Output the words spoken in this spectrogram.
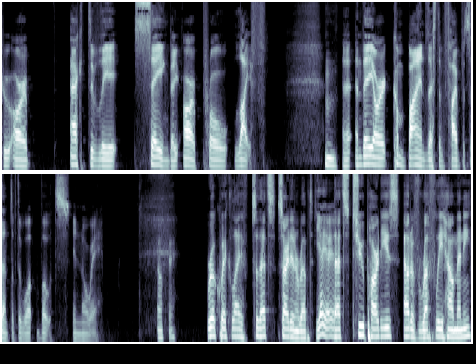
who are actively saying they are pro-life, Mm. uh, and they are combined less than five percent of the wo- votes in Norway. Okay. Real quick, Leif. So that's sorry to interrupt. Yeah, yeah, yeah. That's two parties out of roughly how many?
